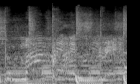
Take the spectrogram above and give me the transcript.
To my ministry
